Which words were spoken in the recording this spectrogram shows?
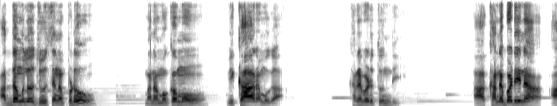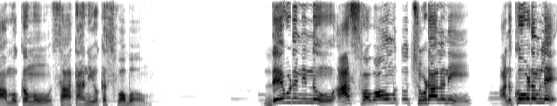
అద్దంలో చూసినప్పుడు మన ముఖము వికారముగా కనబడుతుంది. ఆ కనబడిన ఆ ముఖము సాతాని యొక్క స్వభావం. దేవుడు నిన్ను ఆ స్వభావముతో చూడాలని అనుకోవడంలే.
